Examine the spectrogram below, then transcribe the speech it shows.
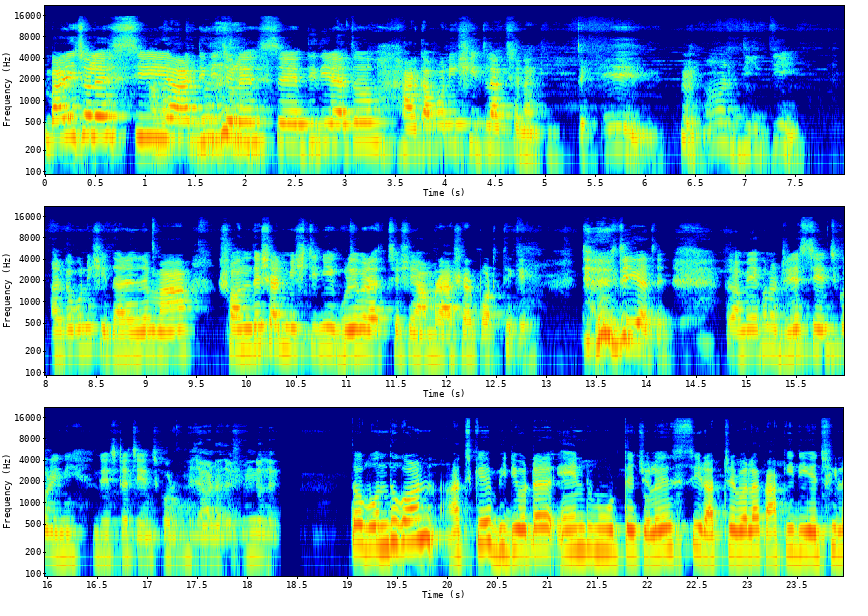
বাড়ি চলে এসেছি আর দিদি চলে এসছে। দিদির এত হাড় কাঁপানি শীত লাগছে নাকি? আমার দিদি হাড় কাঁপানি শীত আর মা সন্দেশ আর মিষ্টি নিয়ে ঘুরে বেড়াচ্ছে সে আমরা আসার পর থেকে। ঠিক আছে? তো আমি এখনও ড্রেস চেঞ্জ করিনি। ড্রেসটা চেঞ্জ করব। জামাটা তো সুন্দর লাগে তো বন্ধুগণ আজকে ভিডিওটা এন্ড মুহূর্তে চলে এসেছি। রাত্রেবেলা কাকি দিয়েছিল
